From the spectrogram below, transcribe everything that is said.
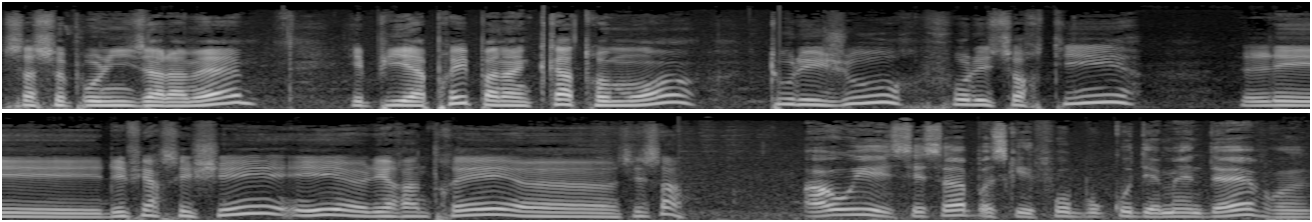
ça se pollinise à la main. Et puis après, pendant 4 mois, tous les jours, faut les sortir, les, les faire sécher et euh, les rentrer. Euh, c'est ça. Ah oui, c'est ça, parce qu'il faut beaucoup de main-d'œuvre.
